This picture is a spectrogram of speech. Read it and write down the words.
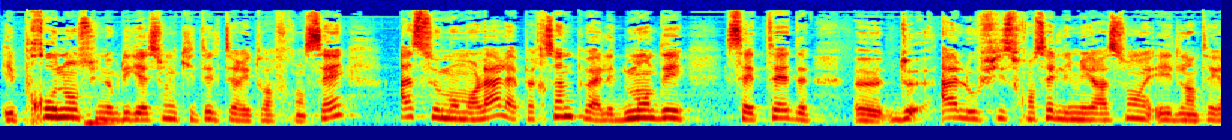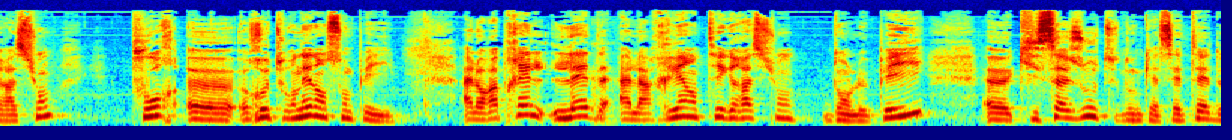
et prononce une obligation de quitter le territoire français à ce moment-là, la personne peut aller demander cette aide à l'Office français de l'immigration et de l'intégration pour euh, retourner dans son pays. Alors après, l'aide à la réintégration dans le pays, euh, qui s'ajoute donc à cette aide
